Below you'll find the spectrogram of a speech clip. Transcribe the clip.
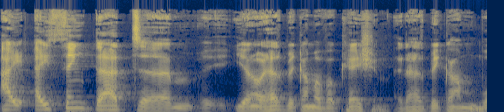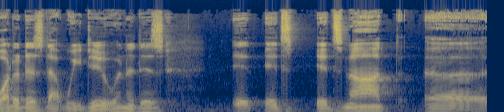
I, I think that um, you know it has become a vocation. It has become what it is that we do, and it is it, it's it's not uh,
